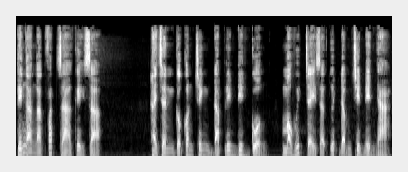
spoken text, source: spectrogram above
Tiếng ả ngạc phát ra gây sợ. Hai chân của con Trinh đạp lên điên cuồng, máu huyết chảy ra ướt đẫm trên nền nhà.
